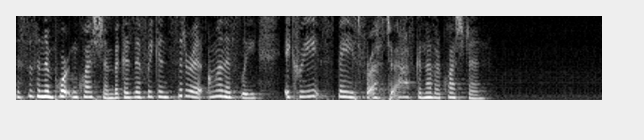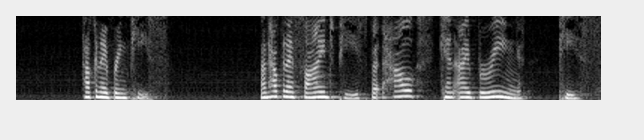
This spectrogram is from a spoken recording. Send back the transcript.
This is an important question because if we consider it honestly, it creates space for us to ask another question How can I bring peace? Not how can I find peace, but how can I bring peace?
